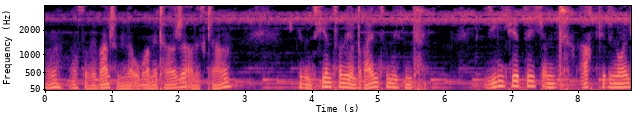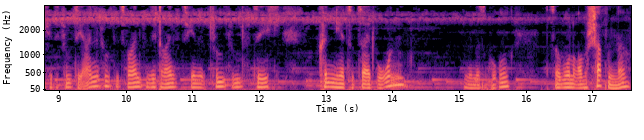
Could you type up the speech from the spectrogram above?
Ja, achso, wir waren schon in der oberen Etage, alles klar. Hier sind es 24 und 23 sind 47 und 48, 49, 50, 51, 52, 43, 54, können hier zurzeit wohnen. Wir müssen gucken, dass wir Wohnraum schaffen, ne?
